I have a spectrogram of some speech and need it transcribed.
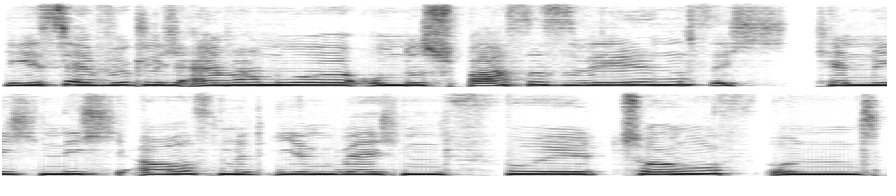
lese ja wirklich einfach nur um des Spaßes Willens. Ich kenne mich nicht aus mit irgendwelchen Feuilletons und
